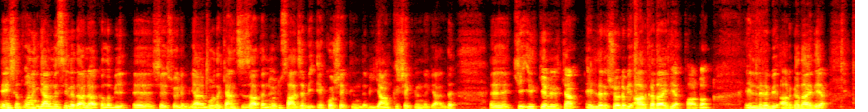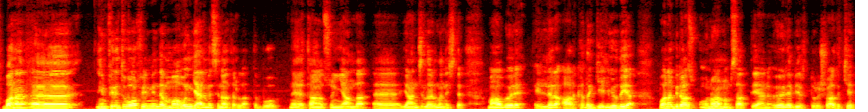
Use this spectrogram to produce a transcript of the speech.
Ancient One'ın gelmesiyle de alakalı bir e, şey söyleyeyim. Yani burada kendisi zaten ölü. Sadece bir eko şeklinde, bir yankı şeklinde geldi. E, ki ilk gelirken elleri şöyle bir arkadaydı ya, pardon. Elleri bir arkadaydı ya. Bana e, Infinity War filminde Mav'ın gelmesini hatırlattı. Bu e, Thanos'un yanda e, yancılarının işte Mav böyle elleri arkada geliyordu ya. Bana biraz onu anımsattı yani öyle bir duruş vardı ki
